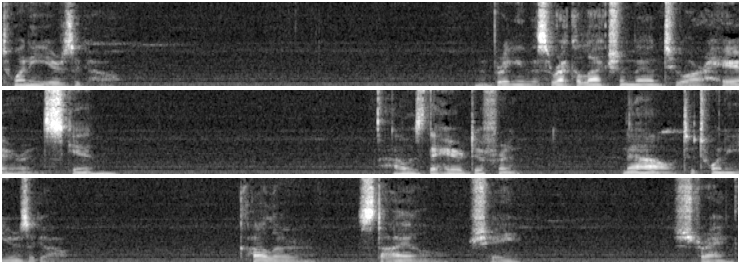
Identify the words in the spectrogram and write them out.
Twenty years ago, and bringing this recollection then to our hair and skin. How is the hair different now to 20 years ago. Color, style, shape, strength,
